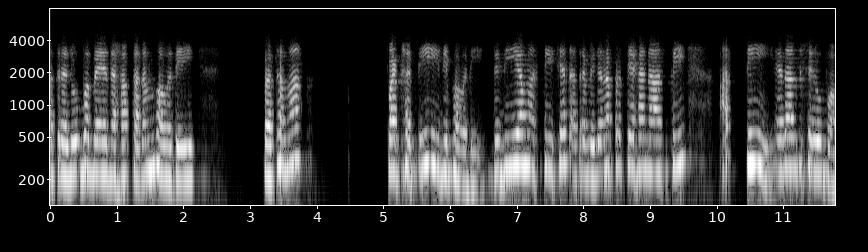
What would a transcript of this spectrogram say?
अत्र रूपभेदः कथं भवति? प्रथम पठति इति भवति। द्वितीयम् अस्ति चेत् अत्र विकरणप्रत्ययः नास्ति। अस्ति एतादृशरूपं।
